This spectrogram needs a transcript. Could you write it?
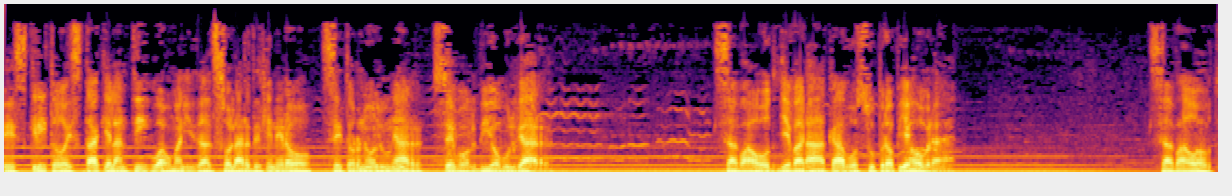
Escrito está que la antigua humanidad solar degeneró, se tornó lunar, se volvió vulgar. Sabaoth llevará a cabo su propia obra. Sabaoth,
